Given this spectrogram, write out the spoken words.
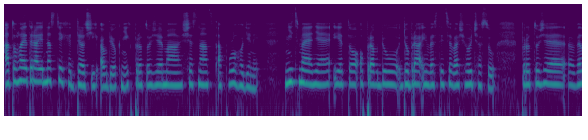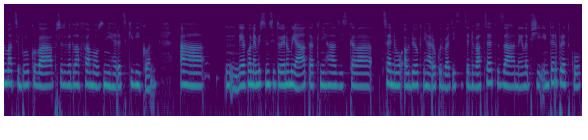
A tohle je teda jedna z těch delších audioknih, protože má 16,5 hodiny. Nicméně je to opravdu dobrá investice vašeho času, protože eh, Vilma Cibulková předvedla famózní herecký výkon a jako nemyslím si to jenom já, ta kniha získala cenu audiokniha roku 2020 za nejlepší interpretku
